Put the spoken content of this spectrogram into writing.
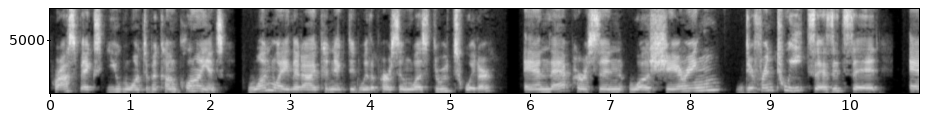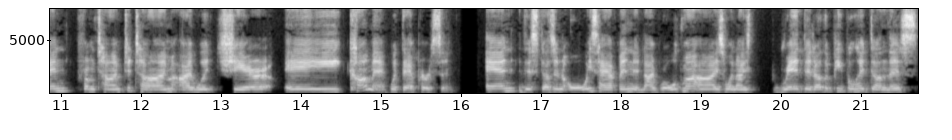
prospects you want to become clients. One way that I connected with a person was through Twitter, and that person was sharing different tweets, as it said. And from time to time, I would share a comment with that person. And this doesn't always happen. And I rolled my eyes when I read that other people had done this,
